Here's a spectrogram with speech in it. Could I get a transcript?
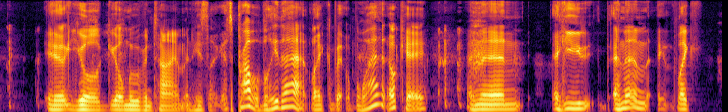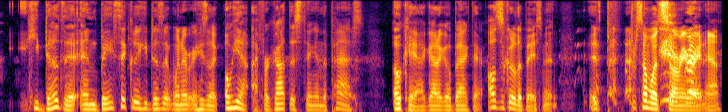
it, you'll you'll move in time, and he's like, it's probably that. Like, but what? Okay, and then he and then like he does it, and basically he does it whenever he's like, oh yeah, I forgot this thing in the past. Okay, I gotta go back there. I'll just go to the basement. It's somewhat stormy right. Right. now.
